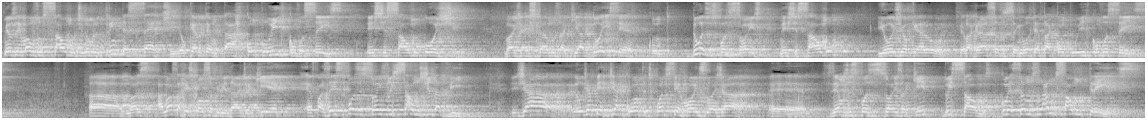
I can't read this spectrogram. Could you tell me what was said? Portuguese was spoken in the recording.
Meus irmãos, o Salmo de número 37, eu quero tentar concluir com vocês este salmo hoje. Nós já estamos aqui há dois, com duas exposições neste salmo e hoje eu quero, pela graça do Senhor, tentar concluir com vocês ah, nós, a nossa responsabilidade aqui é, é, fazer exposições dos salmos de Davi. Já, eu já perdi a conta de quantos sermões nós já é, fizemos exposições aqui dos salmos. Começamos lá no Salmo 3.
